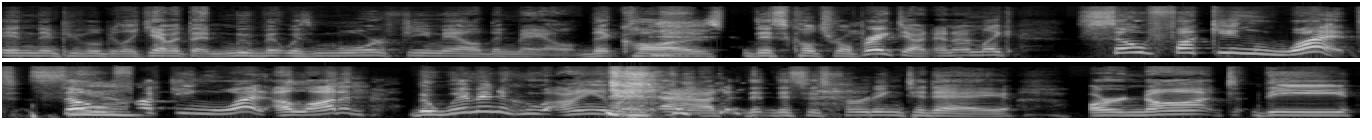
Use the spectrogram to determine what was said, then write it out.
and then people will be like, yeah, but the movement was more female than male that caused this cultural breakdown, and I'm like, so fucking what? So Yeah. fucking what? A lot of the women who I am sad that this is hurting today are not the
